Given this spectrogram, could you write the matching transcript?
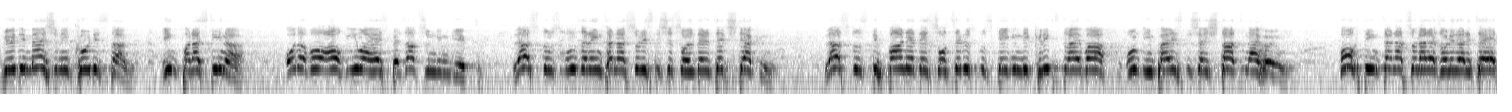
Für die Menschen in Kurdistan, in Palästina oder wo auch immer es Besatzungen gibt. Lasst uns unsere internationalistische Solidarität stärken. Lasst uns die Fahne des Sozialismus gegen die Kriegstreiber und imperialistischen Staaten erhöhen. Hoch die internationale Solidarität,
